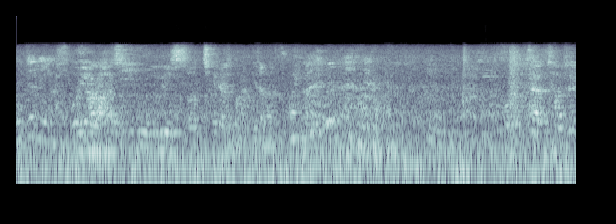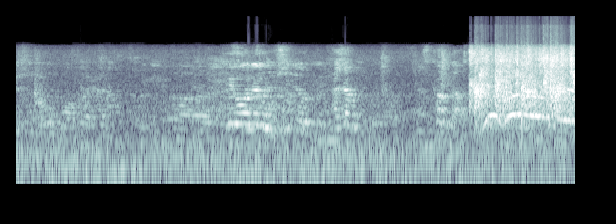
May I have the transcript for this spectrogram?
일이 있어 체력도 아니라 복장 참석해서 너무 고마워요. 어, 회원에 오신 여러분 한번 축하합니다.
